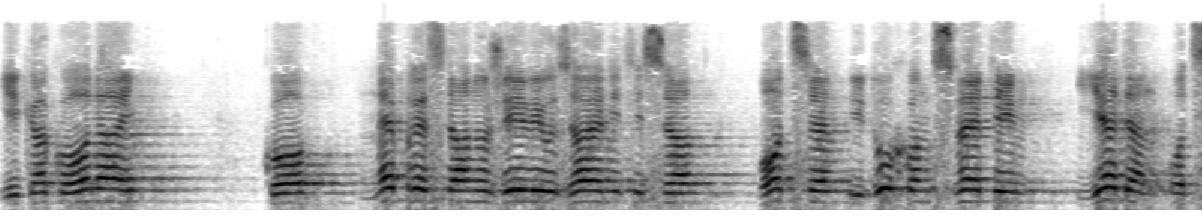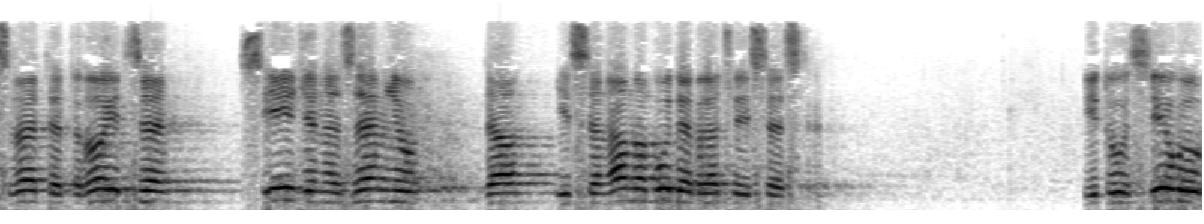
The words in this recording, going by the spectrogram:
i kako onaj ko neprestano živi u zajednici sa Otcem i Duhom Svetim, jedan od Svete Trojice, siđe na zemlju da i sa nama bude, braće i sestre. I tu silu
